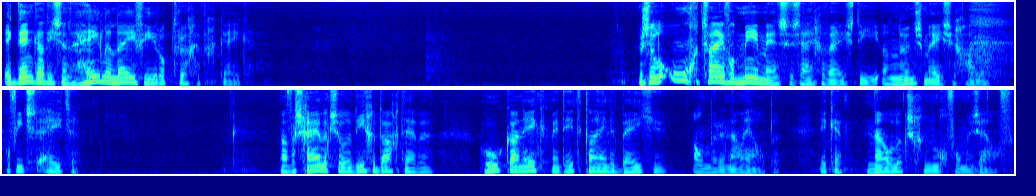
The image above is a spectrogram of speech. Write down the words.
Ik denk dat hij zijn hele leven hierop terug heeft gekeken. Er zullen ongetwijfeld meer mensen zijn geweest die een lunch mee zich hadden of iets te eten. Maar waarschijnlijk zullen die gedacht hebben, hoe kan ik met dit kleine beetje anderen nou helpen? Ik heb nauwelijks genoeg voor mezelf.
